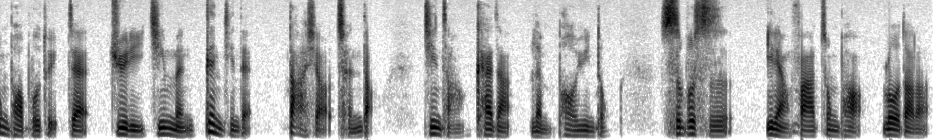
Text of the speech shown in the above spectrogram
重炮部队，在距离金门更近的大小陈岛，经常开展冷炮运动，时不时一两发重炮落到了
